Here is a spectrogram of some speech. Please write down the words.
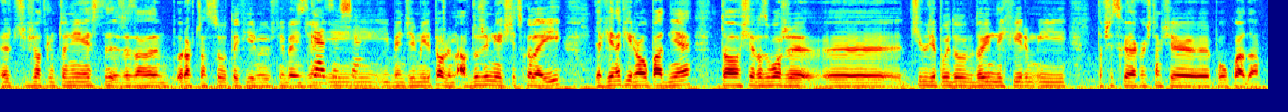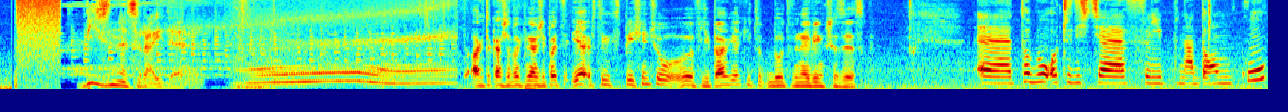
E, Czy przypadkiem to nie jest, że za rok czasu tej firmy już nie będzie i, i, będziemy mieli problem. A w dużym mieście z kolei, jak jedna firma upadnie, to się rozłoży, e, ci ludzie pójdą do innych firm i to wszystko jakoś tam się poukłada. Biznes Rider. A to Kasia, w takim razie powiedz, w tych 50 flipach, jaki tu był Twój największy zysk? E, to był oczywiście flip na domku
